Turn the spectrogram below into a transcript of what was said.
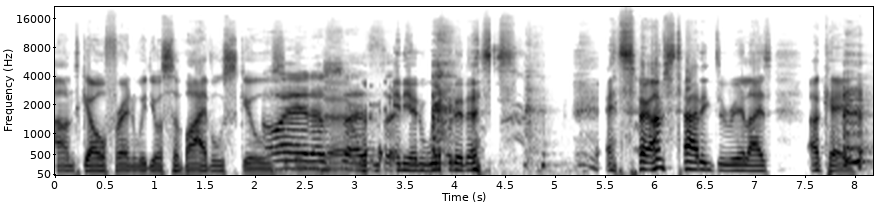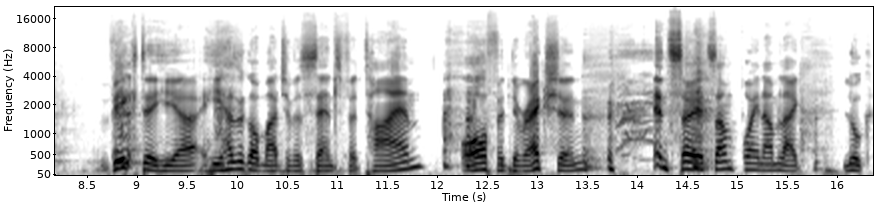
found girlfriend with your survival skills Oh, in Alter, the Scheiße. Romanian wilderness. and so I'm starting to realize, okay, Victor here, he hasn't got much of a sense for time or for direction. and so at some point I'm like, look,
